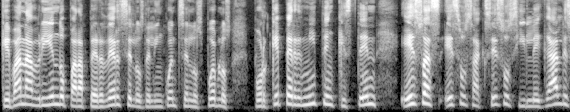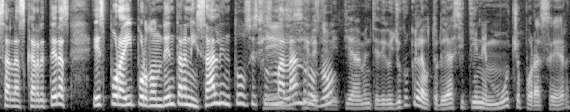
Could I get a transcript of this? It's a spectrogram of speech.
que van abriendo para perderse los delincuentes en los pueblos? ¿Por qué permiten que estén esas, esos accesos ilegales a las carreteras? Es por ahí por donde entran y salen todos estos Sí, sí, sí, malandros, ¿no? Definitivamente. Digo, yo creo que la autoridad sí tiene mucho por hacer.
